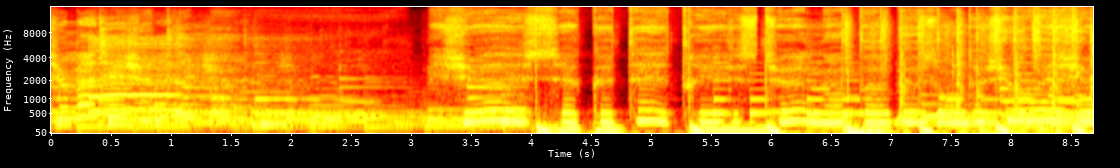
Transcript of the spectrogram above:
Tu m'as dit je t'aime. Je sais que t'es triste, tu n'as pas besoin de jouer. Je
